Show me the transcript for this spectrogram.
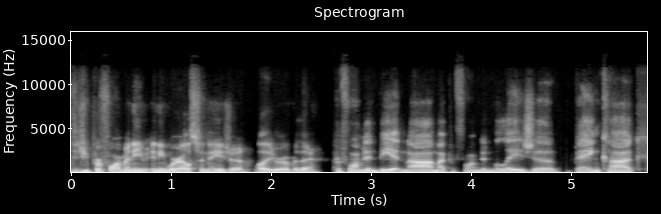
Did you perform any anywhere else in Asia while you were over there? I performed in Vietnam. I performed in Malaysia, Bangkok.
